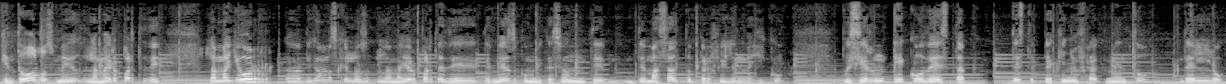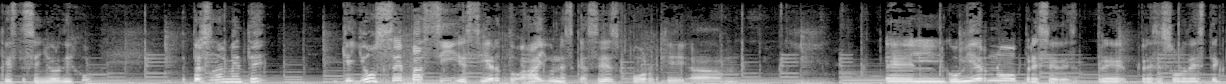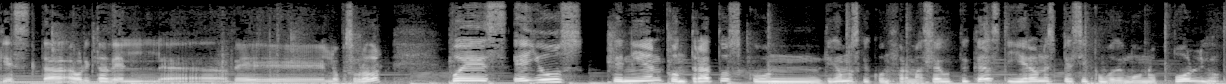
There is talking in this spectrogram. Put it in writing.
que en todos los medios, la mayor parte de, la mayor, ah, digamos que la mayor parte de, medios de comunicación de, más alto perfil en México, pues hicieron eco de, esta, de este pequeño fragmento de lo que este señor dijo. Personalmente, que yo sepa, sí es cierto, hay una escasez porque el gobierno precesor de este que está ahorita del, ah, de López Obrador, pues ellos tenían contratos con, digamos que con farmacéuticas y era una especie como de monopolio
